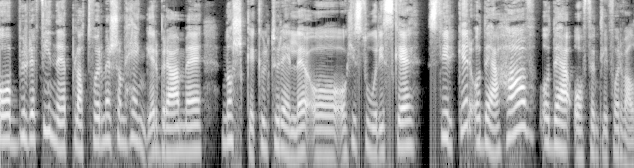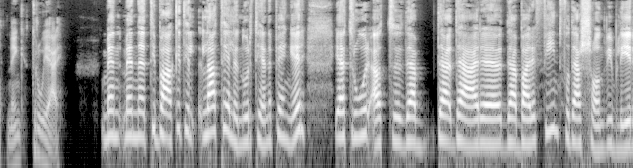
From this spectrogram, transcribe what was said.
og burde finne plattformer som henger bra med norske kulturelle og, og, historiske styrker, og det er hav, og det er offentlig forvaltning, tror jeg. Men, men tilbake til la Telenor tjene penger. Jeg tror at det er, det, er, det er, bare fint, for det er sånn vi blir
